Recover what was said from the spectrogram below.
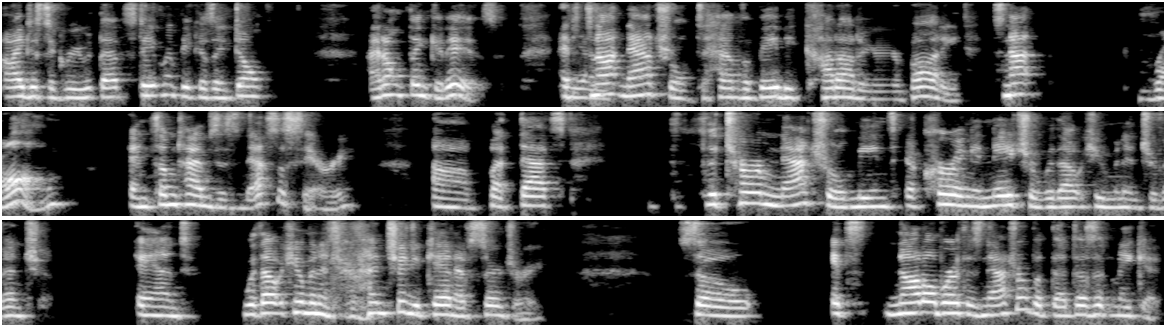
i disagree with that statement because i don't i don't think it is. It's yeah. not natural to have a baby cut out of your body. It's not wrong and sometimes is necessary uh, but that's the term natural means occurring in nature without human intervention. And without human intervention you can't have surgery. So it's not all birth is natural, but that doesn't make it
